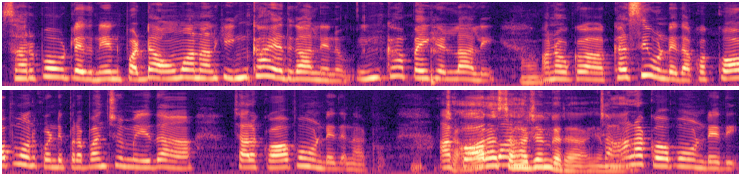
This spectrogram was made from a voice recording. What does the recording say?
సరిపోవట్లేదు. నేను పడ్డ అవమానానికి ఇంకా ఎదగాలి నేను. ఇంకా పైకి వెళ్ళాలి. అన్న ఒక కసి ఉండేది. ఒక కోపం అనుకోండి. ప్రపంచం మీద చాలా కోపం ఉండేది నాకు. ఆ కోపం సహజం కదా చాలా కోపం ఉండేది.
